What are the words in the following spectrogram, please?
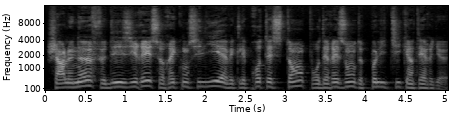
Charles IX désirait se réconcilier avec les protestants pour des raisons de politique intérieure.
